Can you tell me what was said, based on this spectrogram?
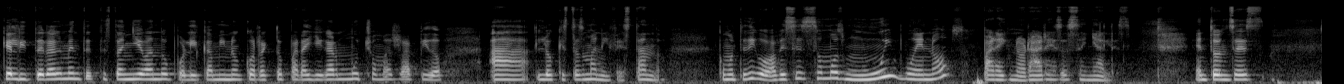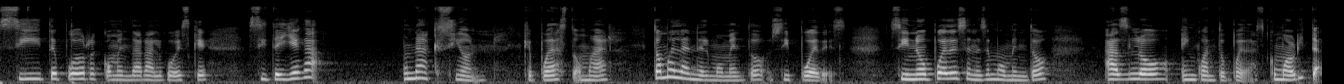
que literalmente te están llevando por el camino correcto para llegar mucho más rápido a lo que estás manifestando. Como te digo, a veces somos muy buenos para ignorar esas señales. Entonces, si te puedo recomendar algo, es que si te llega una acción que puedas tomar, tómala en el momento si puedes. Si no puedes en ese momento, hazlo en cuanto puedas, como ahorita.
